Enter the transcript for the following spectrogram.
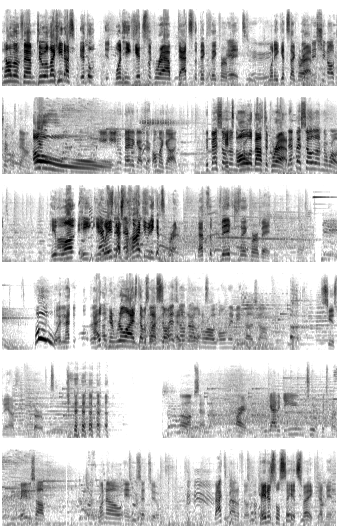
None of them do it like he does. It, it, when he gets the grab, that's the big thing for a Hey, bait. When he gets that grab. This shit all trickles down. Oh! You, know Medic out there. Oh my god. The best Zelda It's in the world. It's all world. about the grab. that best Zelda in the world. He Um, love he he waves dash behind you and he gets the grab. That's the big thing for Abate. Woo! And that, I didn't even realize that was the last song. I best Zelda in the world only because um. Excuse me, I burped. Oh, I'm sad now. All right, we got a game two in Pittsburgh. Abate is up 1-0 in set two. Back to Battlefield. Okay. Haters will say it's fake. I mean,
